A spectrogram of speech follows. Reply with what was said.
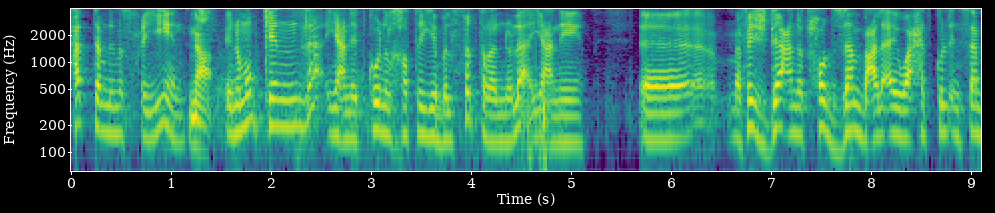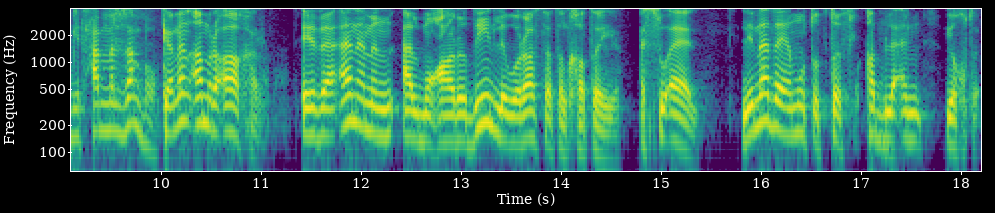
حتى من المسيحيين. نعم. إنه ممكن لا يعني تكون الخطية بالفطرة إنه لا يعني آه ما فيش داعي إنه تحط ذنب على أي واحد كل إنسان بيتحمل ذنبه. كمان أمر آخر. إذا أنا من المعارضين لوراثة الخطية السؤال لماذا يموت الطفل قبل أن يخطئ؟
